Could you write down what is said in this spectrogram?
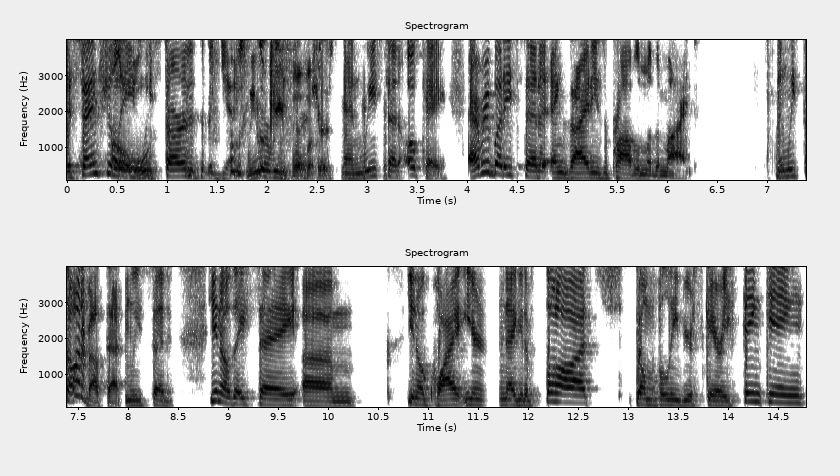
essentially Oh. we started at the beginning. We were looking forward to researchers, and we said, okay, everybody said anxiety is a problem of the mind, and we thought about that, and we said, you know, they say. Um, you know, quiet your negative thoughts. Don't believe your scary thinking.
